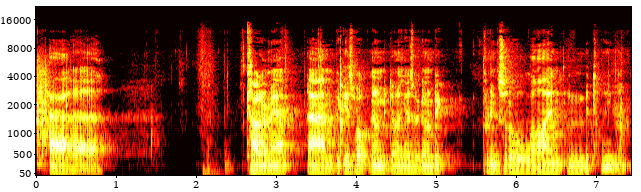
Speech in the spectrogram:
uh, Cardo mount um, because what we're going to be doing is we're going to be putting sort of a line in between them.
